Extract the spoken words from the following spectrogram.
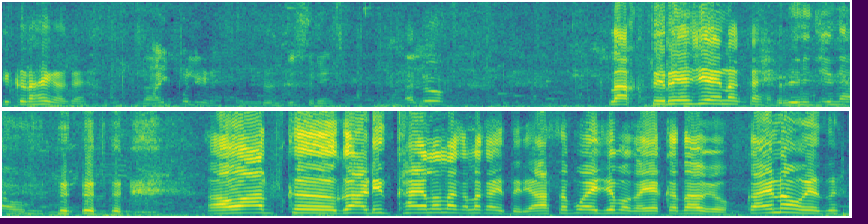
इकडं आहे का काय? हॅलो. लागते रेंज आहे ना काय? रेंजी नाव अहो आज क- गाडीत खायला लागला काहीतरी. असं पाहिजे बघा एका दाव्यावर. काय नाव आहे याचं?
